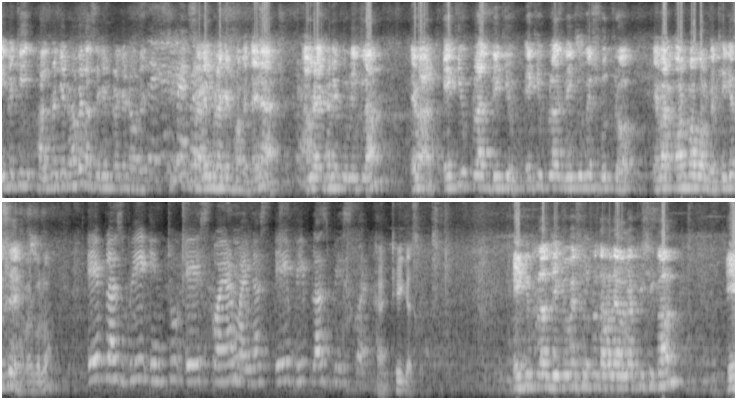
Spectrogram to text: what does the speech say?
এটা কি ফার্স্ট ব্র্যাকেট হবে না সেকেন্ড ব্র্যাকেট হবে? সেকেন্ড ব্র্যাকেট হবে তাই না? আমরা এখানে টু লিখলাম। এবার a cube plus b cube a cube plus b কিউবের সূত্র এবার অর্পা বলবে ঠিক আছে? আবার বলো। A plus b into a square minus ab plus b square. হ্যাঁ ঠিক আছে। A কিউব প্লাস b কিউবের সূত্র তাহলে আমরা কি শিখলাম? A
